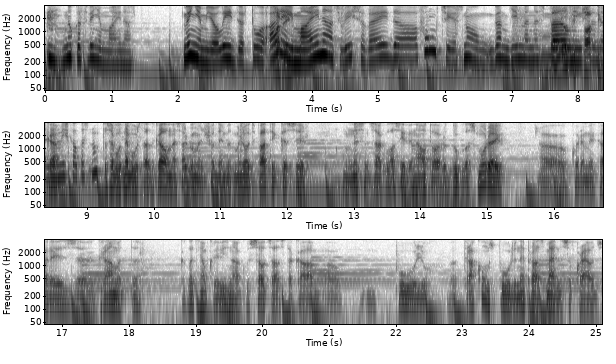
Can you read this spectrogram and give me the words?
nu, kas viņam mainās? Viņam jau līdz ar to arī, Arī. mainās visa veida funkcijas. Nu, gan ģimenes pelnīšana, gan viss kaut kas. Nu, Tas varbūt nebūs tāds galvenais arguments šodien, bet man ļoti patīk, kas ir. Nesen sāku lasīt vienu autoru, Douglas Mureju, uh, kuram ir kādreiz uh, grāmata, kad Latvijas apkārt iznākusi, saucās kā pūļu trakums, pūļu neprāts, Madness of Crowds.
